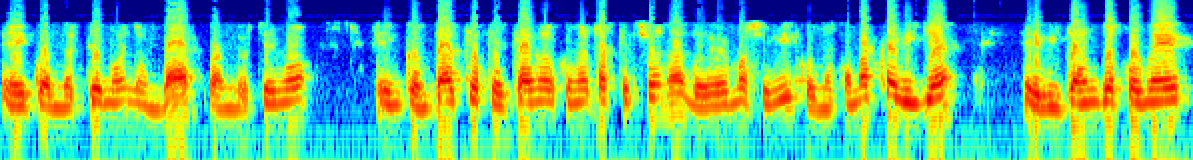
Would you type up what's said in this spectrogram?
eh, cuando estemos en un bar, cuando estemos en contacto cercano con otras personas, debemos seguir con nuestra mascarilla, evitando comer,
